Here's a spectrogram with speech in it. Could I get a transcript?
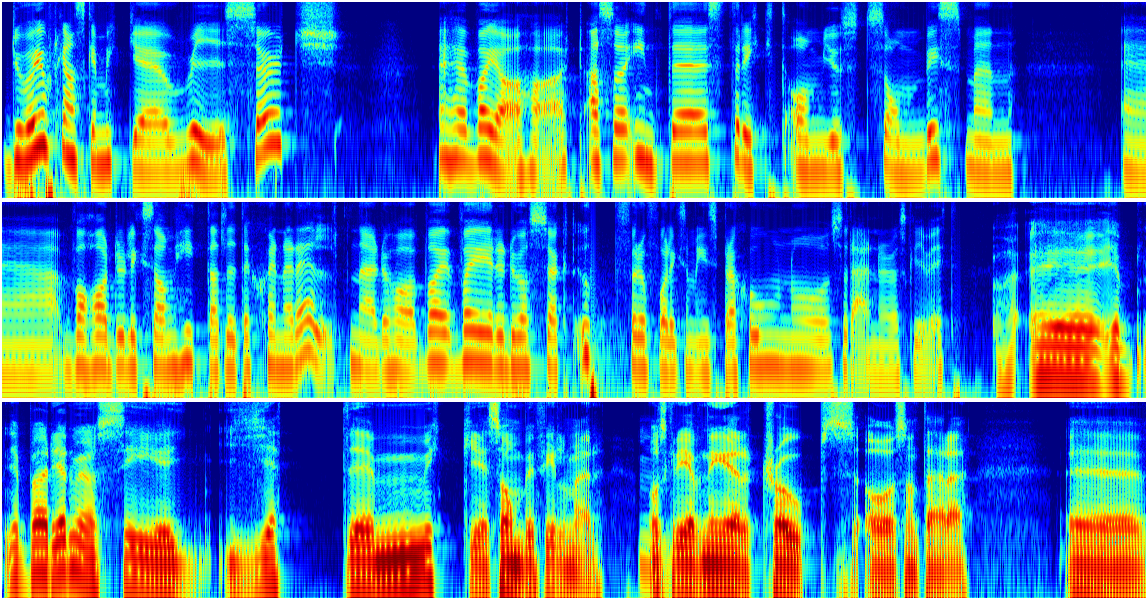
Du har gjort ganska mycket research eh, vad jag har hört. Alltså inte strikt om just zombies men eh, vad har du liksom hittat lite generellt när du har, vad, vad är det du har sökt upp för att få liksom inspiration och sådär när du har skrivit? Eh, jag, jag började med att se jättemycket zombiefilmer Mm. och skrev ner tropes och sånt där. Eh,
